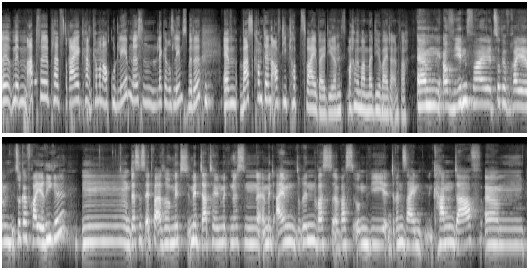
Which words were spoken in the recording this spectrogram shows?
äh, mit dem Apfel Platz 3 kann, kann man auch gut leben. Das ist ein leckeres Lebensmittel. Ähm, was kommt denn auf die Top 2 bei dir? Dann machen wir mal bei dir weiter einfach. Ähm, auf jeden Fall zuckerfreie, zuckerfreie Riegel. Mm, Das ist etwa also mit, mit Datteln, mit Nüssen, äh, mit allem drin, was, was irgendwie drin sein kann, darf. Ähm,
